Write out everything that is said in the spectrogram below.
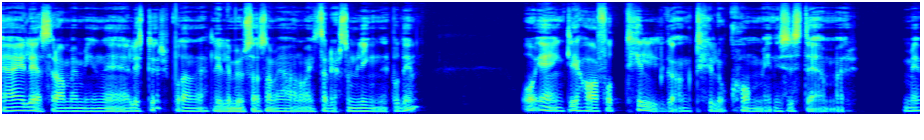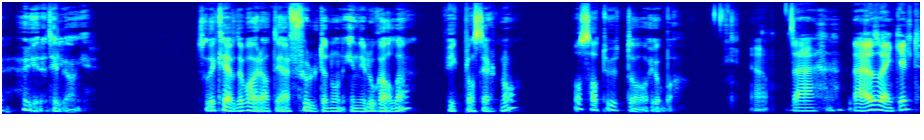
jeg leser av med min eh, lytter på denne lille musa som jeg har nå installert som ligner på din, og egentlig har fått tilgang til å komme inn i systemer med høyere tilganger. Så det krevde bare at jeg fulgte noen inn i lokalet, fikk plassert noe, og satt ute og jobba. Ja, det, er, det er jo så enkelt.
